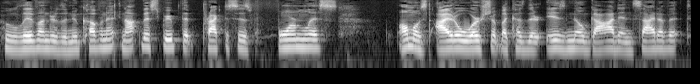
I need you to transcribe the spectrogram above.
who live under the new covenant, not this group that practices formless, almost idol worship because there is no God inside of it,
